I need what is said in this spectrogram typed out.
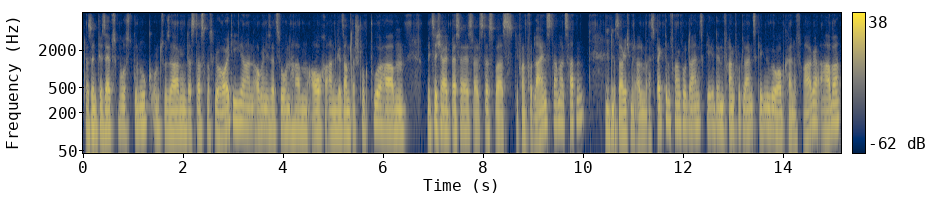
da sind wir selbstbewusst genug, um zu sagen, dass das, was wir heute hier an Organisation haben, auch an gesamter Struktur haben, mit Sicherheit besser ist als das, was die Frankfurt Lions damals hatten. Mhm. Das sage ich mit allem Respekt den Frankfurt Lions, den Frankfurt Lions gegenüber, überhaupt keine Frage. Aber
